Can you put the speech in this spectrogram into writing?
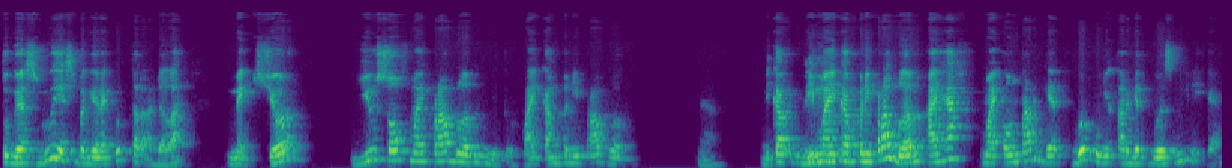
tugas gue sebagai recruiter adalah make sure you solve my problem gitu, my company problem. Nah, di, di my Mhm. company problem, I have my own target. Gue punya target gue sendiri kan.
